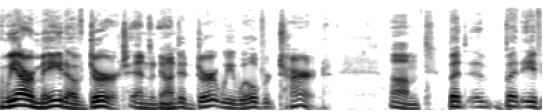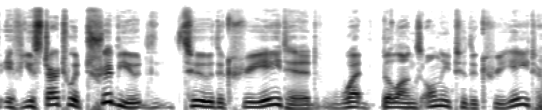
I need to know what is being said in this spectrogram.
we are made of dirt, and Yeah. unto dirt we will return. Um, but but if if you start to attribute to the created what belongs only to the creator,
